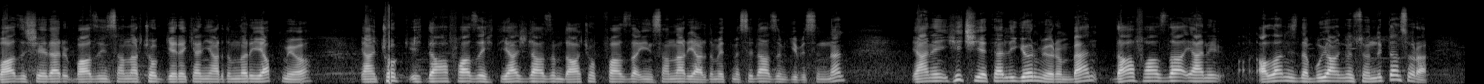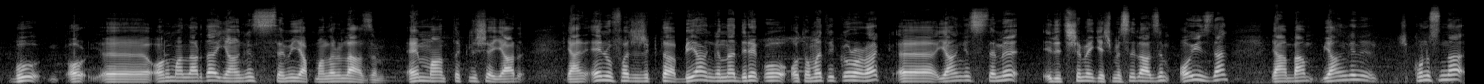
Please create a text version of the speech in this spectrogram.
Bazı şeyler, bazı insanlar çok gereken yardımları yapmıyor. Yani çok daha fazla ihtiyaç lazım, daha çok fazla insanlar yardım etmesi lazım gibisinden. Yani hiç yeterli görmüyorum ben. Daha fazla yani Allah'ın izniyle bu yangın söndükten sonra bu o- e, ormanlarda yangın sistemi yapmaları lazım. En mantıklı şey yar, yani en ufacıkta bir yangında direkt o otomatik olarak e, yangın sistemi iletişime geçmesi lazım. O yüzden yani ben yangın konusunda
